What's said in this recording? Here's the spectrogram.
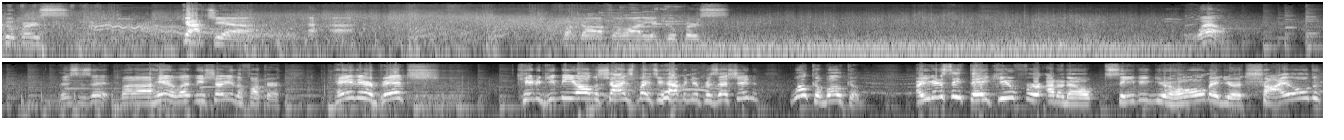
goopers. Gotcha! Fuck off, a lot of you goopers. Well. This is it. But, uh, here, let me show you the fucker. Hey there, bitch! Care to give me all the shine sprites you have in your possession? Welcome, welcome. Are you gonna say thank you for, I don't know, saving your home and your child?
